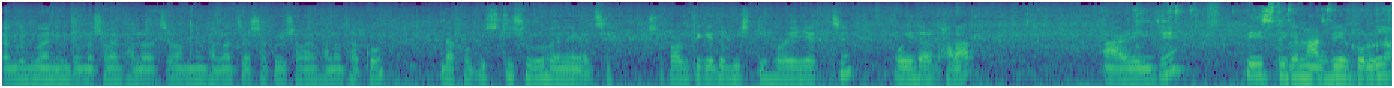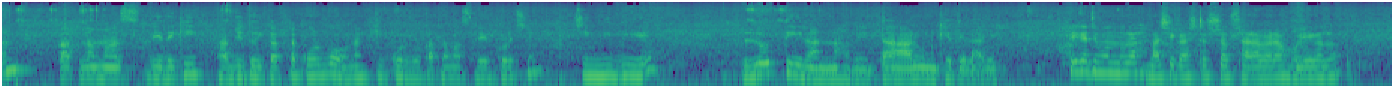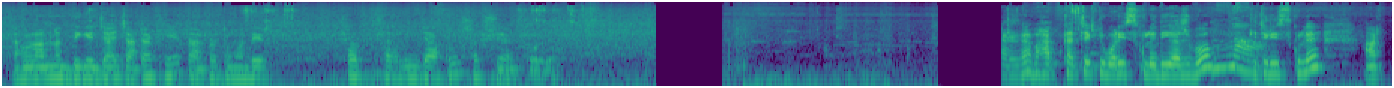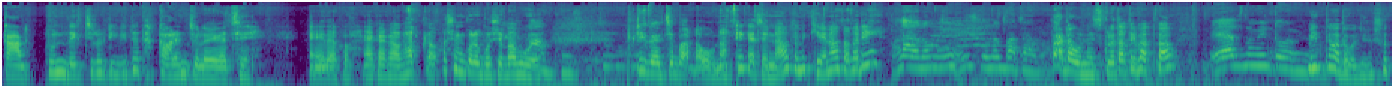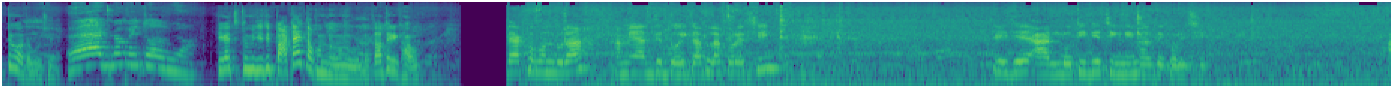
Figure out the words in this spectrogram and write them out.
Good morning তোমরা সবাই ভালো আছো? আমিও ভালো আছি, আশা করি সবাই ভালো থাকো। দেখো, বৃষ্টি শুরু হয়ে গেছে। সকাল থেকে তো বৃষ্টি হয়ে যাচ্ছে ওয়েদার খারাপ। আর এই যে পেজ থেকে মাছ বের করলাম। কাতলা মাছ দিয়ে দেখি, ভাবছি দই কাতলা করব না কি করব? কাতলা মাছ বের করেছি। চিংড়ি দিয়ে লতি রান্না হবে, দারুণ খেতে লাগে। ঠিক আছে বন্ধুরা, বাসি কাজটা সব সারা বেড়া হয়ে গেল। এখন রান্নার দিকে যাই চাটা খেয়ে তারপর তোমাদের সব সারাদিন যা করি সব শেয়ার করব। ভাত খাচ্ছে একটু পরে স্কুলে দিয়ে আসব খিচুড়ি স্কুলে। আর কার্টুন দেখছিল টিভিতে কারেন্ট চলে গেছে। এই দেখো একা একা ভাত খাওয়া শুন করে বসে বাবু। হয়ে। ঠিক আছে পাঠাবো না ঠিক আছে নাও তুমি খেয়ে নাও তাড়াতাড়ি। পাঠাবো। না স্কুলে তাড়াতাড়ি ভাত খাও। মিথ্যে কথা বলছি না সত্যি কথা বলছি। ঠিক আছে তুমি যদি পাঠাই তখন তোমাকে বলো তাড়াতাড়ি খাও। দেখো বন্ধুরা আমি আজকে দই কাতলা করেছি। এই যে আর লতি দিয়ে চিংড়ি মাছ দিয়ে করেছি।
